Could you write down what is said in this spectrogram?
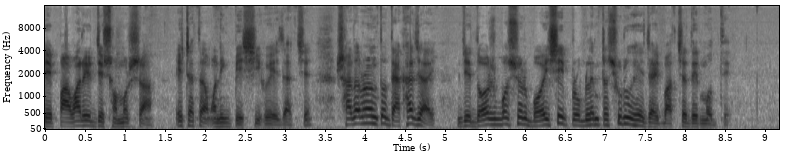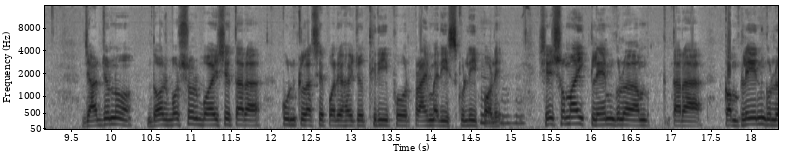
যে পাওয়ারের যে সমস্যা এটাতে অনেক বেশি হয়ে যাচ্ছে। সাধারণত দেখা যায় যে দশ বছর বয়সেই প্রবলেমটা শুরু হয়ে যায় বাচ্চাদের মধ্যে। যার জন্য দশ বছর বয়সে তারা কোন ক্লাসে পড়ে? হয়তো থ্রি ফোর প্রাইমারি স্কুলেই পড়ে। সেই সময় ক্লেমগুলো তারা কমপ্লেনগুলো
